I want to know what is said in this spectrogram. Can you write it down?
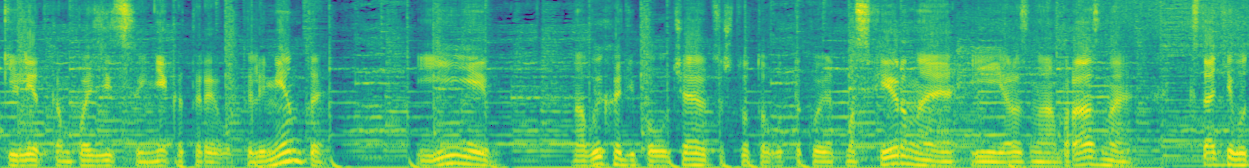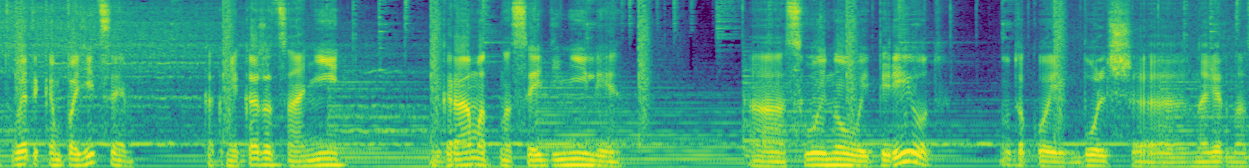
скелет композиции некоторые вот элементы, и на выходе получается что-то вот такое атмосферное и разнообразное. Кстати, вот в этой композиции, как мне кажется, они грамотно соединили а, свой новый период, ну такой больше, наверное,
